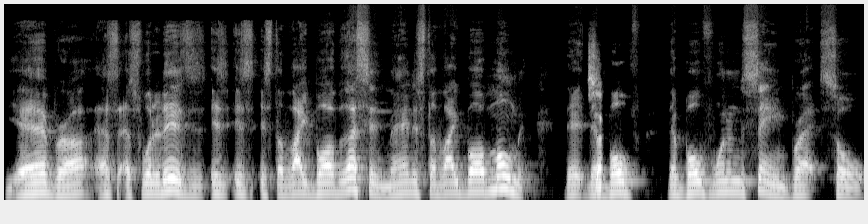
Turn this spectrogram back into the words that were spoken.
Yeah, bro. That's that's what it is. It's, it's, it's the light bulb lesson, man. It's the light bulb moment. They're, they're so, both they're both one and the same, Brett. So,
